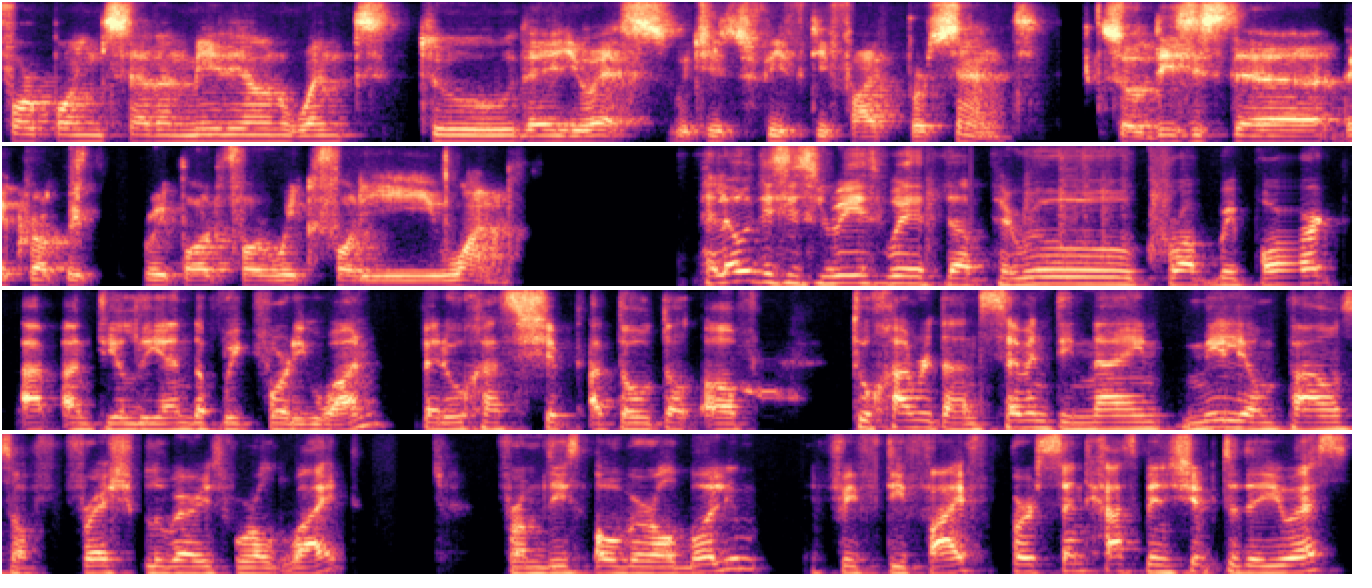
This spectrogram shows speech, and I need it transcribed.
4.7 million went to the US, which is 55%. So this is the the crop re- report for week 41. Hello, this is Luis with the Peru crop report up until the end of week 41. Peru has shipped a total of 279 million pounds of fresh blueberries worldwide. From this overall volume, 55% has been shipped to the US.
